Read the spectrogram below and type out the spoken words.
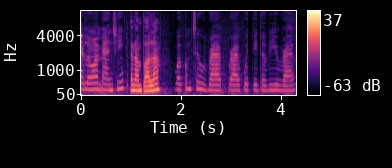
Hello, I'm Angie. And I'm Paula. Welcome to Rap Rap with AW Rap.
